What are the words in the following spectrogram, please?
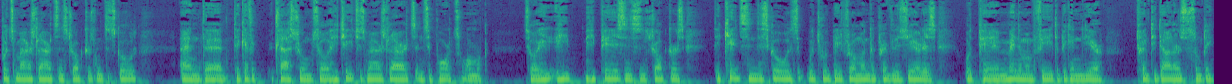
puts martial arts instructors into school, and uh, they get a classroom. So he teaches martial arts and supports homework. So he he, he pays his instructors. The kids in the schools, which would be from underprivileged areas, would pay a minimum fee to begin the year, twenty dollars or something.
